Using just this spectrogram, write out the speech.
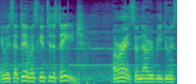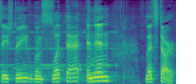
anyway, step in, let's get into the stage. Alright, so now we'll be doing stage 3, we're to select that, and then, let's start.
